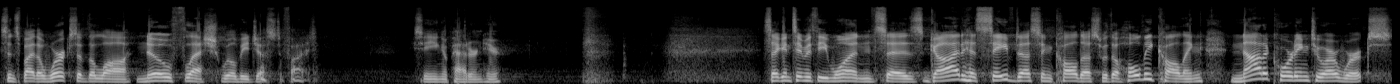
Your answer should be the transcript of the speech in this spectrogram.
since by the works of the law no flesh will be justified. Seeing a pattern here? 2 Timothy 1 says, God has saved us and called us with a holy calling, not according to our works,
